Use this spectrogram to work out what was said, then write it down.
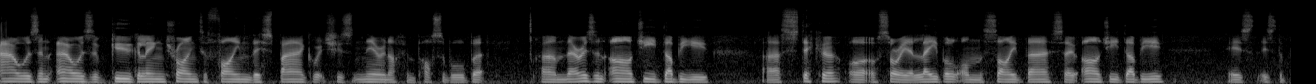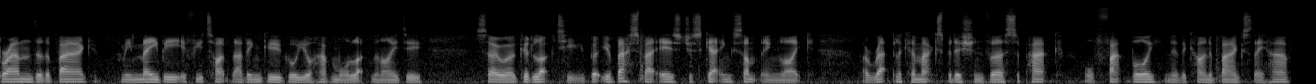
hours and hours of googling trying to find this bag which is near enough impossible. But um, there is an RGW uh, sticker or, or, sorry a label on the side there. So RGW is is the brand of the bag. I mean maybe if you type that in Google you'll have more luck than I do so uh, good luck to you but your best bet is just getting something like a replica Maxpedition Versipack or Fat Boy, you know, the kind of bags they have.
